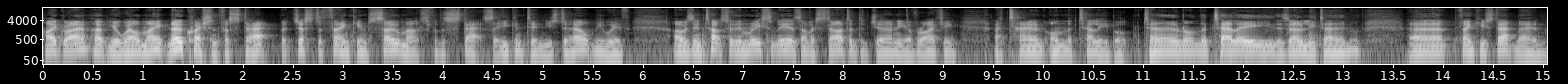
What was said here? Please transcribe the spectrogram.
Hi Graham, hope you're well, mate. No question for Stat, but just to thank him so much for the stats that he continues to help me with. I was in touch with him recently as I've started the journey of writing a Town on the Telly book. Town on the Telly, there's only Town on. Uh, thank you, Stat Man.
